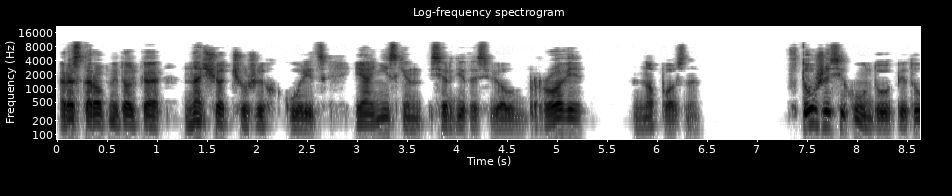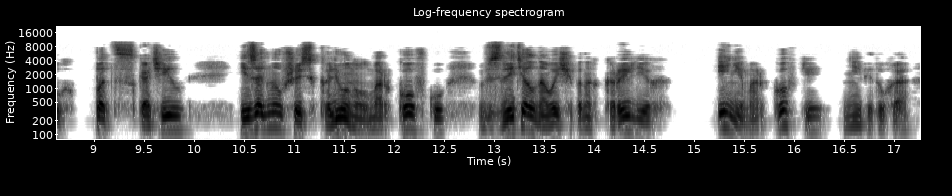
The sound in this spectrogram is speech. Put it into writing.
расторопный только насчет чужих куриц, и Анискин сердито свел брови, но поздно. В ту же секунду петух подскочил и, загнувшись, клюнул морковку, взлетел на выщипанных крыльях, и ни морковки, ни петуха —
